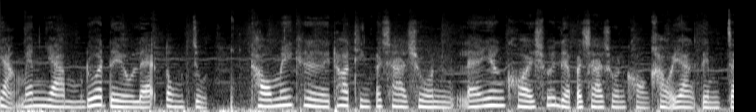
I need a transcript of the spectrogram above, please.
อย่างแม่นยำรวดเร็วและตรงจุด เขาไม่เคยทอดทิ้งประชาชน และยังคอยช่วยเหลือประชาชนของเขาอย่างเต็มใจ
